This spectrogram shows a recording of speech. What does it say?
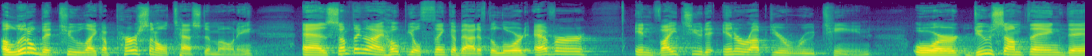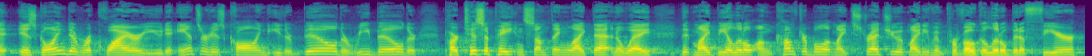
a little bit to like a personal testimony as something that I hope you'll think about if the Lord ever invites you to interrupt your routine or do something that is going to require you to answer his calling to either build or rebuild or participate in something like that in a way that might be a little uncomfortable, it might stretch you, it might even provoke a little bit of fear.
